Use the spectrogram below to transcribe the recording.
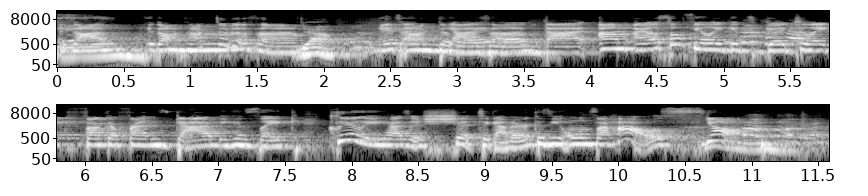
patriarchy. That, that's activism. yeah. It's And, activism. yeah, I love that. Um, I also feel like it's good to like fuck a friend's dad because like clearly he has his shit together because he owns the house. Yeah.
